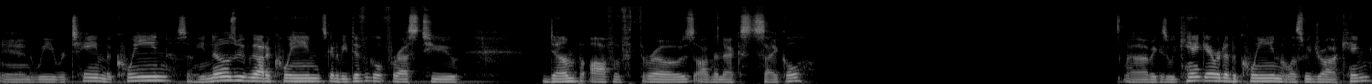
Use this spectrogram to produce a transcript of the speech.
And we retain the queen, so he knows we've got a queen. It's going to be difficult for us to dump off of throws on the next cycle. Uh, because we can't get rid of the queen unless we draw a king.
